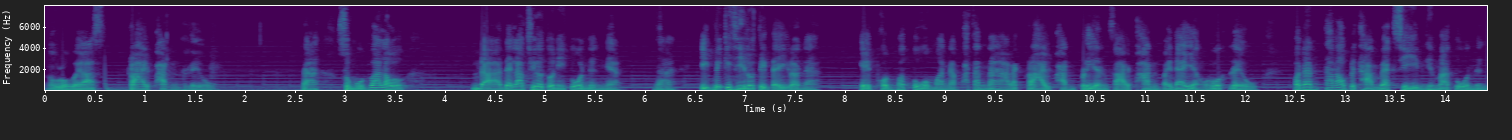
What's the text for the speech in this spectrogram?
โนโรไวรัสกลายพันธุ์เร็วนะสมมุติว่าเราได้รับเชื้อตัวนี้ตัวหนึ่งเนี่ยนะอีกไม่กี่ทีเราติดได้อีกแล้วนะเหตุผลเพราะตัวมันนะพัฒนาและกลายพันธุ์เปลี่ยนสายพันธุ์ไปได้อย่างรวดเร็ว เพราะฉะนั้นถ้าเราไปทำวัคซีนขึ้นมาตัวหนึ่ง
